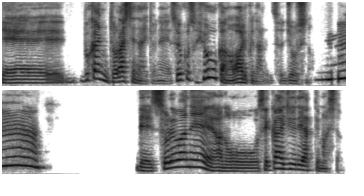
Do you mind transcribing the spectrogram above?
で、部下に取らしてないとね、それこそ評価が悪くなるんですよ、上司の。うん。で、それはね、あの、世界中でやってました。い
